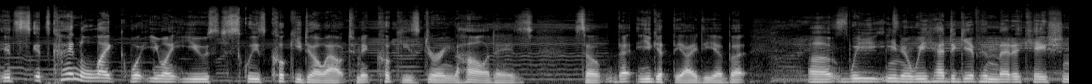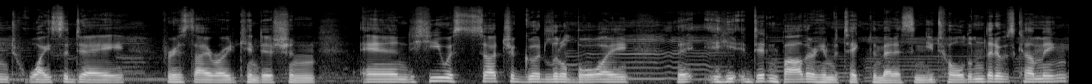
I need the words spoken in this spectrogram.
it's it's kind of like what you might use to squeeze cookie dough out to make cookies during the holidays. So that you get the idea. But uh, we you know we had to give him medication twice a day for his thyroid condition and he was such a good little boy that he, it didn't bother him to take the medicine. You told him that it was coming,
